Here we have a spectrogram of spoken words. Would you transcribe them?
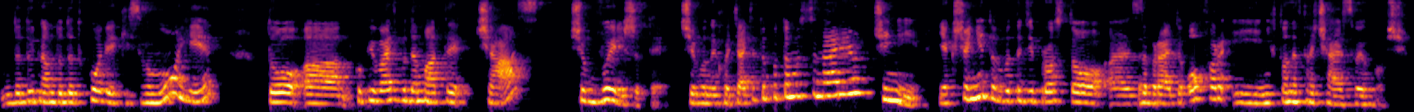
дадуть нам додаткові якісь вимоги, то е, купівець буде мати час. Щоб вирішити, чи вони хочуть іти по тому сценарію, чи ні. Якщо ні, то ви тоді просто е, забираєте офер і ніхто не втрачає свої гроші.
